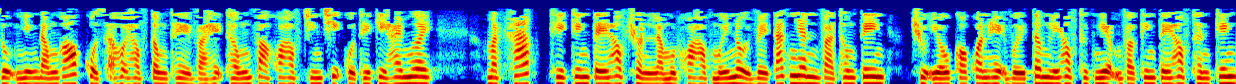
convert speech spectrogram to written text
dụng những đóng góp của xã hội học tổng thể và hệ thống và khoa học chính trị của thế kỷ 20. Mặt khác, thì kinh tế học chuẩn là một khoa học mới nổi về tác nhân và thông tin, chủ yếu có quan hệ với tâm lý học thực nghiệm và kinh tế học thần kinh.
